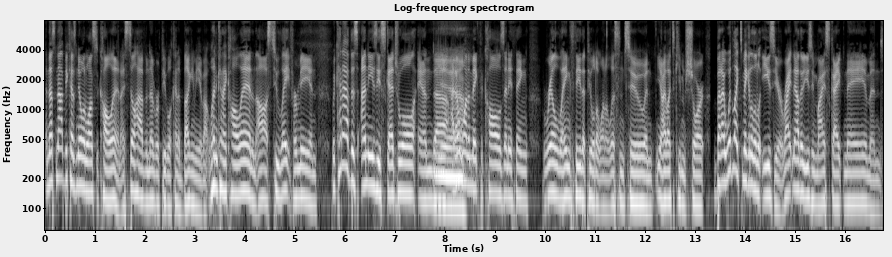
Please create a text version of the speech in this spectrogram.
And that's not because no one wants to call in. I still have a number of people kind of bugging me about when can I call in, and oh, it's too late for me. And we kind of have this uneasy schedule, and uh, I don't want to make the calls anything real lengthy that people don't want to listen to. And you know, I like to keep them short, but I would like to make it a little easier. Right now, they're using my Skype name, and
